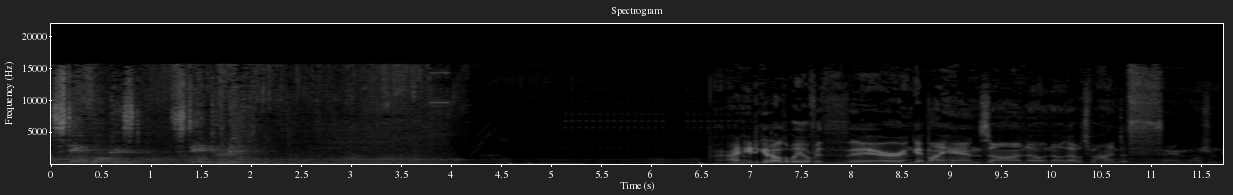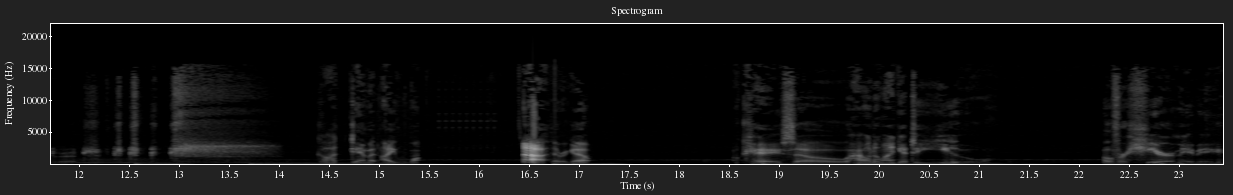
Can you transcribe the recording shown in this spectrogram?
Stay focused. Stay committed. I need to get all the way over there and get my hands on. Oh no, that was behind the thing, wasn't it? God damn it, I want. Ah, there we go. Okay, so how do I get to you? Over here, maybe.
